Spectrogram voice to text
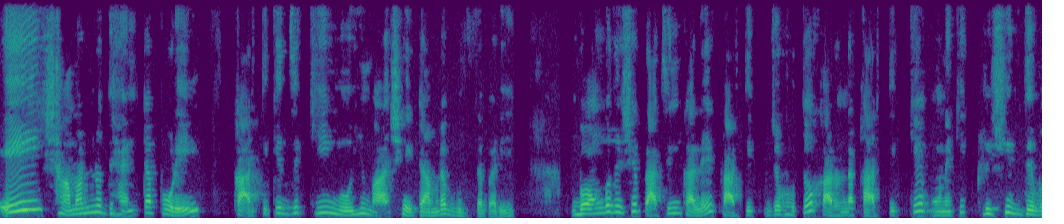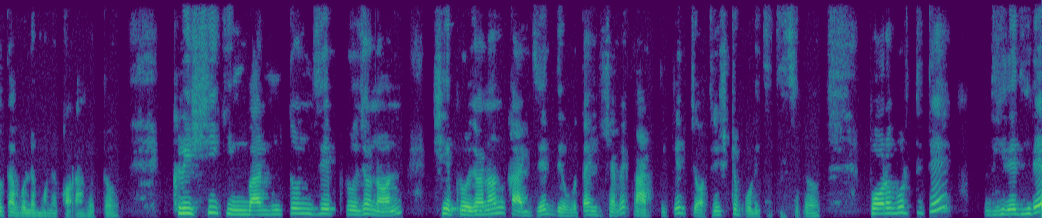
এই সামান্য ধ্যানটা পড়েই কার্তিকের যে কি মহিমা, সেটা আমরা বুঝতে পারি। বঙ্গদেশে প্রাচীনকালে কার্তিক পুজো হতো, কারণ না কার্তিককে অনেকে কৃষির দেবতা বলে মনে করা হতো। কৃষি কিংবা নূতন যে প্রজনন, সে প্রজনন কার্যের দেবতা হিসাবে কার্তিকের যথেষ্ট পরিচিতি ছিল। পরবর্তীতে ধীরে ধীরে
